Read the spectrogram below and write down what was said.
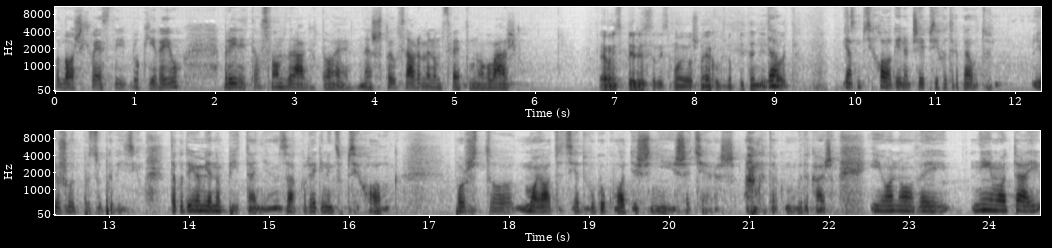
od loših vesti blokiraju. Uh, brinite o svom zdravlju. To je nešto što je u savremenom svetu mnogo važno. Evo, inspirisali smo još nekog na pitanje, da. izvolite. Ja sam psiholog, inače i psihoterapeut, još uvek pod supervizijom. Tako da imam jedno pitanje za koleginicu psiholog, pošto moj otac je dugogodišnji šećeraš, ako tako mogu da kažem. I on ovaj, nije imao taj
